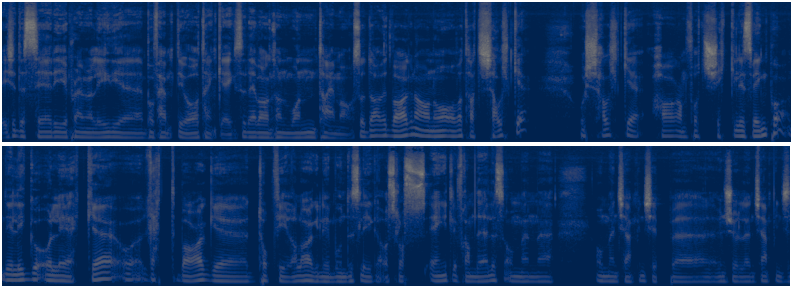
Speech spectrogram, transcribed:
ikke til å se de i Premier League er på 50 år, tenker jeg. Så det var en sånn one-timer. Så David Wagner har nå overtatt Schalke, og Schalke har han fått skikkelig sving på. De ligger og leker og rett bak eh, topp fire-lagene i Bundesliga og slåss egentlig fremdeles om en, eh, om en championship, eh, unnskyld, en Champions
